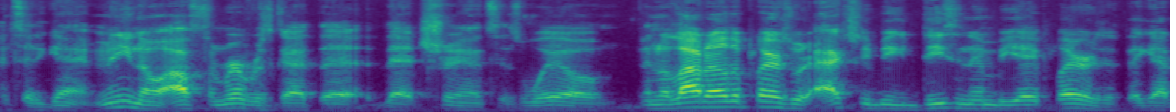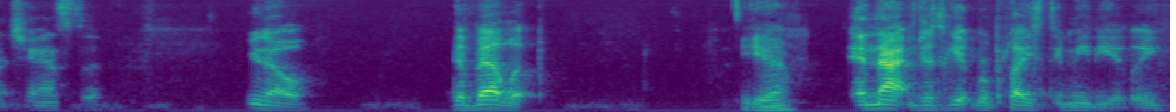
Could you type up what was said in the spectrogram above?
into the game. And you know, Austin Rivers got that that chance as well, and a lot of other players would actually be decent NBA players if they got a chance to, you know, develop Yeah, and not just get replaced immediately.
